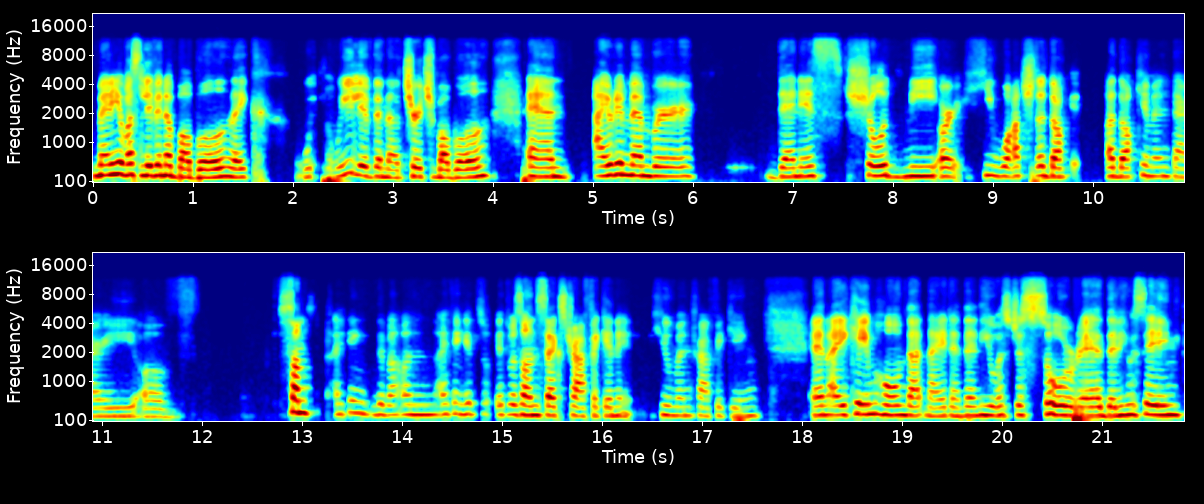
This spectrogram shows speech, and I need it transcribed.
many of us live in a bubble. Like we, we lived in a church bubble. And I remember Dennis showed me, or he watched a doc, a documentary of some. I think diba, on. I think it's it was on sex trafficking and human trafficking, and I came home that night, and then he was just so red, and he was saying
